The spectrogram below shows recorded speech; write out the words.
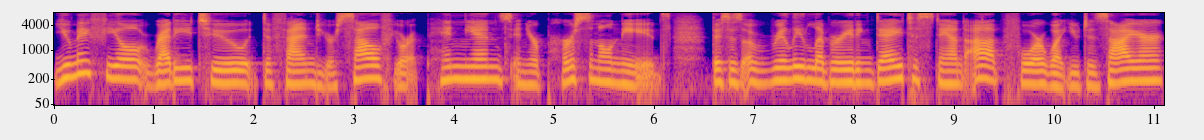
You may feel ready to defend yourself, your opinions, and your personal needs. This is a really liberating day to stand up for what you desire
